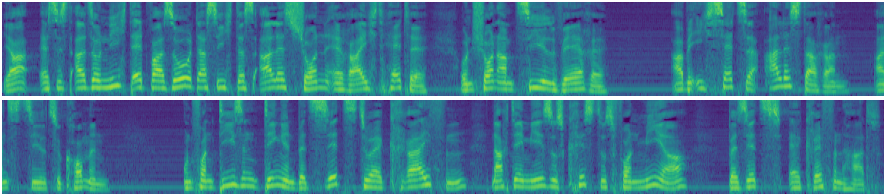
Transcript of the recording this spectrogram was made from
ja, es ist also nicht etwa so, dass ich das alles schon erreicht hätte und schon am Ziel wäre, aber ich setze alles daran, ans Ziel zu kommen und von diesen Dingen Besitz zu ergreifen, nachdem Jesus Christus von mir Besitz ergriffen hat.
